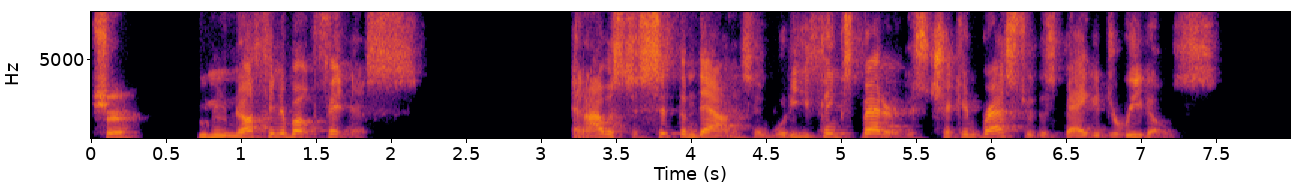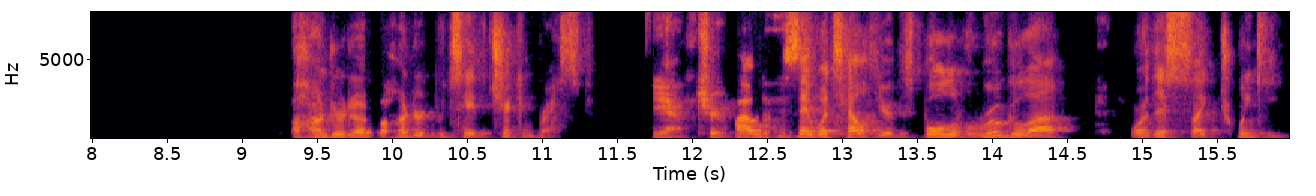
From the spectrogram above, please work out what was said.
sure, who knew nothing about fitness, and I was to sit them down and say, "What do you think's better, this chicken breast or this bag of Doritos?" A hundred out of a hundred would say the chicken breast. Yeah, true. If I was to say, "What's healthier, this bowl of arugula or this like Twinkie.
